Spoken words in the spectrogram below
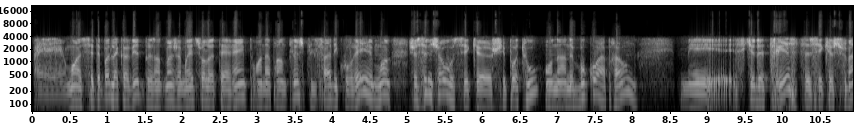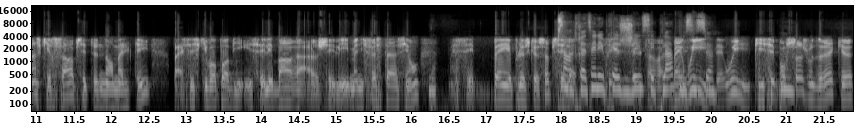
Ben, moi, si c'était pas de la COVID, présentement, j'aimerais être sur le terrain pour en apprendre plus puis le faire découvrir. Moi, je sais une chose, c'est que je sais pas tout. On en a beaucoup à apprendre. Mais ce qui est de triste, c'est que souvent, ce qui ressort, c'est une normalité, ben, c'est ce qui va pas bien. C'est les barrages, c'est les manifestations. Mais c'est bien plus que ça. Ça entretient les préjugés, c'est plat. Ben oui, ben oui. Puis c'est pour mm. ça, je vous dirais que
